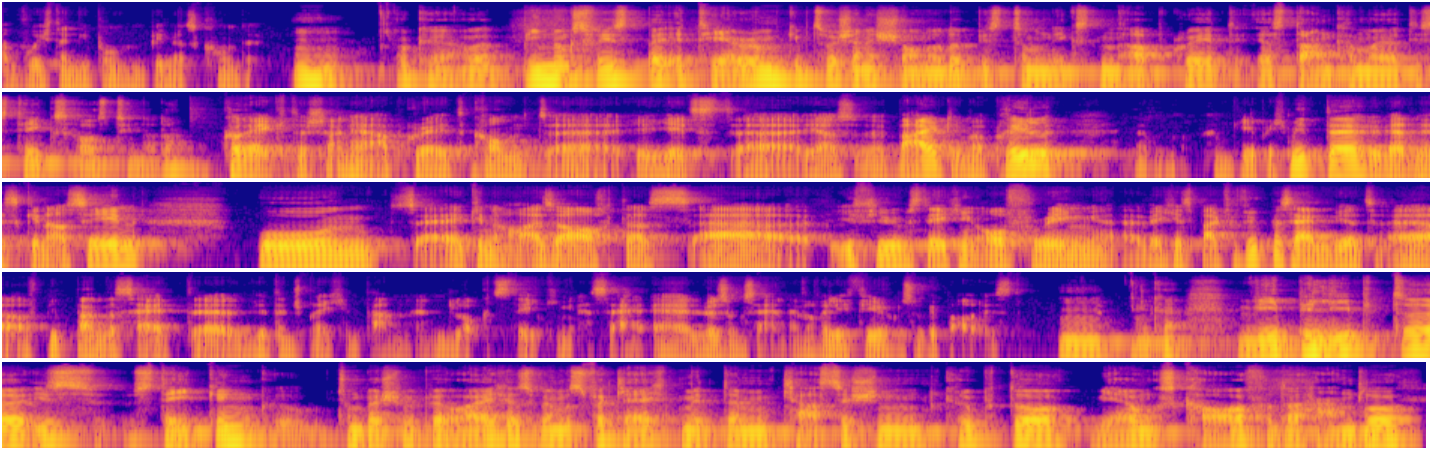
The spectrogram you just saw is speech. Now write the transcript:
wo ich dann gebunden bin als Kunde. Mhm. Okay, aber Bindungsfrist bei Ethereum gibt es wahrscheinlich schon, oder? Bis zum nächsten Upgrade. Erst dann kann man ja die Stakes rausziehen, oder? Korrekt, das Shanghai Upgrade kommt jetzt ja, bald im April, angeblich Mitte. Wir werden es genau sehen. Und äh, genau, also auch das äh, Ethereum Staking Offering, welches bald verfügbar sein wird, äh, auf Bitbanda Seite, wird entsprechend dann eine Locked Staking äh, Lösung sein, einfach weil Ethereum so gebaut ist. Hm, okay. Wie beliebt äh, ist Staking zum Beispiel bei euch? Also wenn man es vergleicht mit dem klassischen Kryptowährungskauf oder Handel,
